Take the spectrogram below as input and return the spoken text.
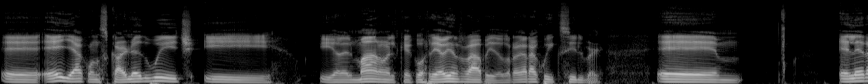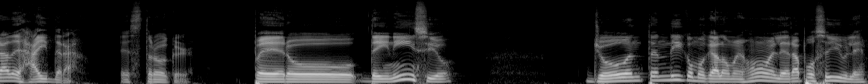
eh, ella, con Scarlet Witch y, y, el hermano, el que corría bien rápido, creo que era Quicksilver. Em, él era de Hydra, Stroker. Pero de inicio yo entendí como que a lo mejor era posible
